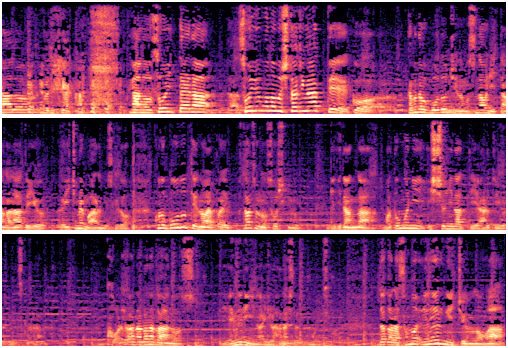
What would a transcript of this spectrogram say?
あののじ企画。かあのそういったようなそういうものの下地があってこうたまたま合同っていうのも素直に言ったのかなという一面もあるんですけどこの合同っていうのはやっぱり2つの組織の劇団がまともに一緒になってやるというわけですからこれはなかなかあのエネルギーがいる話だと思うんですよ。だからそのエネルギーっていうのが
